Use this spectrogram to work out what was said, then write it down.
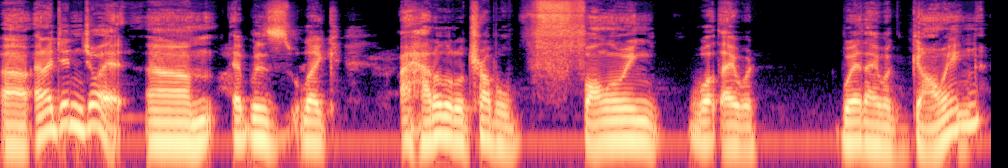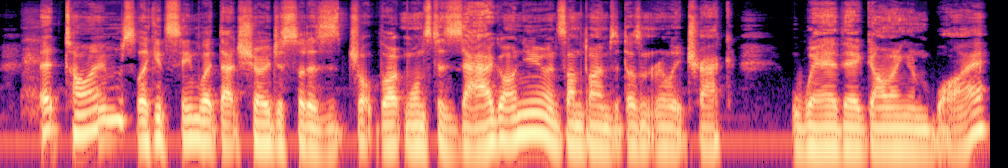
uh, and I did enjoy it. Um, it was like I had a little trouble following what they were, where they were going at times. Like it seemed like that show just sort of z- like wants to zag on you, and sometimes it doesn't really track where they're going and why.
